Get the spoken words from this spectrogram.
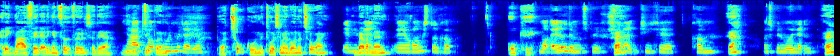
Er det ikke meget fedt? Er det ikke en fed følelse der? Jeg har to guldmedaljer. Du har to guld, men du har simpelthen vundet to gange? Ja, vi Hvad var den vandt øh, Rungsted Cup, Okay. hvor alle dem, på Sjælland, de kan komme Ja, og spille mod hinanden. ja.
